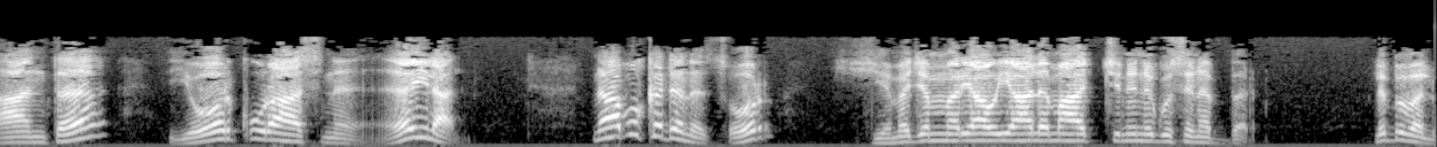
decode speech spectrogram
አንተ የወርቁ ራስ ነህ ይላል። ናቡከደነጾር የመጀመሪያው የዓለማችን ንጉሥ ነበር። ልብ በሉ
